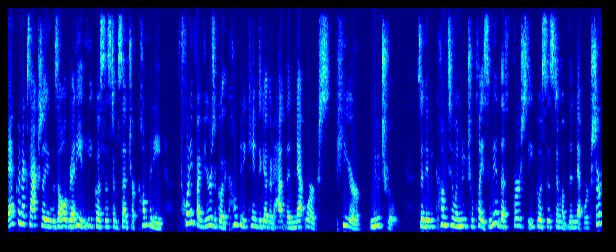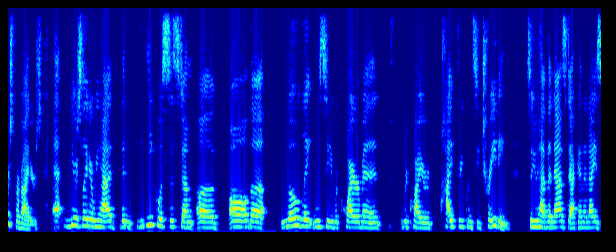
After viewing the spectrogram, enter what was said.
Equinix actually was already an ecosystem centric company. 25 years ago, the company came together to have the networks peer neutrally. So they would come to a neutral place. So we had the first ecosystem of the network service providers. Years later, we had the, the ecosystem of all the low latency requirement required high frequency trading. So you have the NASDAQ and an IZ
